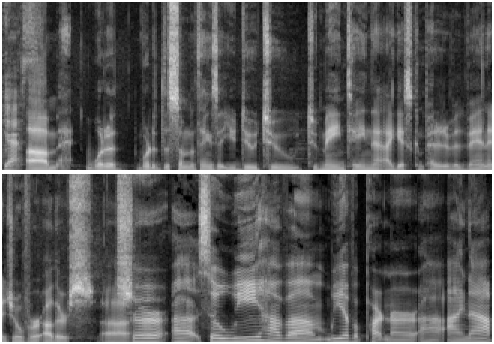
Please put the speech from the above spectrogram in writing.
Yes. Um, what are what are the, some of the things that you do to to maintain that I guess competitive advantage over others? Uh, Sure. Uh, so we have um, we have a partner, uh, INAP,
